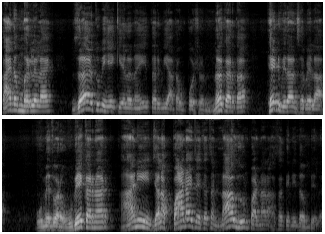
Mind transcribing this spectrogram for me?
काय दम भरलेला आहे? जर तुम्ही हे केलं नाही तर मी आता उपोषण न करता थेट विधानसभेला उमेदवार उभे करणार. आणि ज्याला पाडायचं आहे त्याचं नाव घेऊन पाडणार असा त्यांनी दम दिलेला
